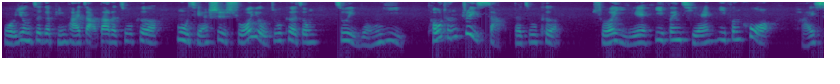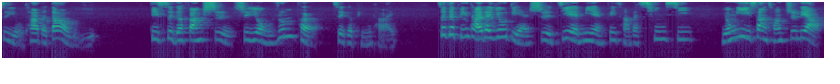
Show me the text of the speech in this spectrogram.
我用这个平台找到的租客，目前是所有租客中最容易、头疼最少的租客。所以一分钱一分货还是有它的道理。第四个方式是用 Rumper 这个平台，这个平台的优点是界面非常的清晰，容易上传资料，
